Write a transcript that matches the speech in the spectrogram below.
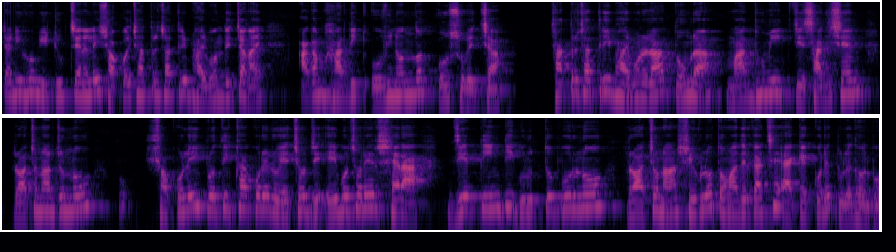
স্টাডি হোম ইউটিউব চ্যানেলে সকল ছাত্রছাত্রী ভাই বোনদের জানায় আগাম হার্দিক অভিনন্দন ও শুভেচ্ছা। ছাত্রছাত্রী ভাই বোনেরা তোমরা মাধ্যমিক যে সাজেশন রচনার জন্য সকলেই প্রতীক্ষা করে রয়েছো যে এই বছরের সেরা যে তিনটি গুরুত্বপূর্ণ রচনা, সেগুলো তোমাদের কাছে এক এক করে তুলে ধরবো।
